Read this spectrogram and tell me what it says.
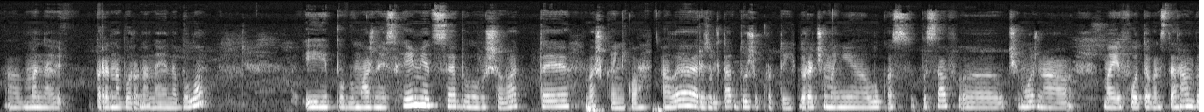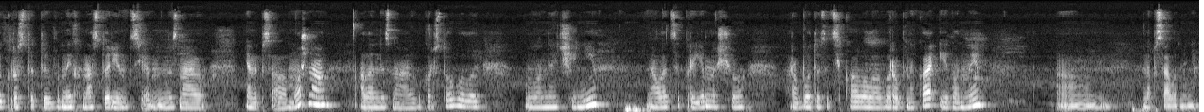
Е, В мене перенабору на неї не було. І по бумажній схемі це було вишивати важкенько, але результат дуже крутий. До речі, мені Лукас писав, е, чи можна мої фото в інстаграм використати в них на сторінці. Не знаю, я написала можна, але не знаю, використовували вони чи ні. Але це приємно, що робота зацікавила виробника, і вони е, написали мені.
